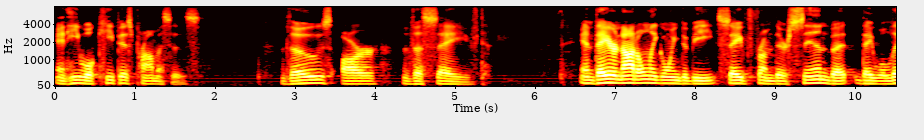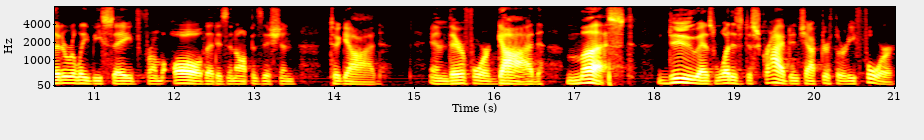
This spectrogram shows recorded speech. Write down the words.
and He will keep His promises. Those are the saved. And they are not only going to be saved from their sin, but they will literally be saved from all that is in opposition to God. And therefore, God must do as what is described in chapter 34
